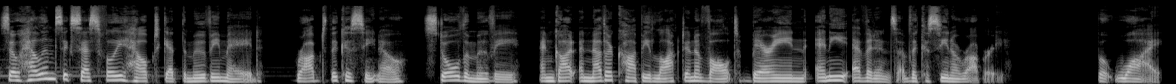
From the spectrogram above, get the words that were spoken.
So Helen successfully helped get the movie made, robbed the casino, stole the movie, and got another copy locked in a vault burying any evidence of the casino robbery. But why?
